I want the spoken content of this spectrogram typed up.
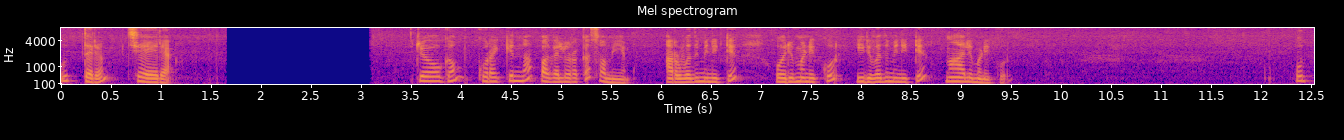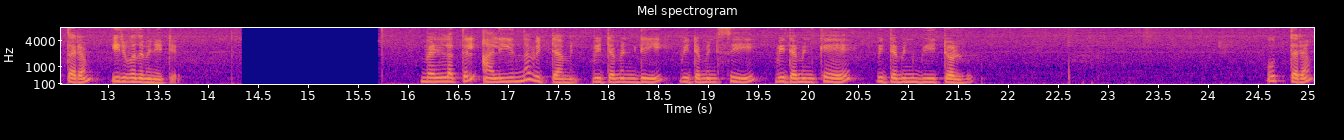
ഉത്തരം ചേര. രോഗം കുറയ്ക്കുന്ന പകലുറക്ക സമയം അറുപത് മിനിറ്റ് ഒരു മണിക്കൂർ ഇരുപത് മിനിറ്റ് നാല് മണിക്കൂർ. ഉത്തരം ഇരുപത് മിനിറ്റ്. വെള്ളത്തിൽ അലിയുന്ന vitamin vitamin D vitamin C vitamin K vitamin B twelve. ഉത്തരം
